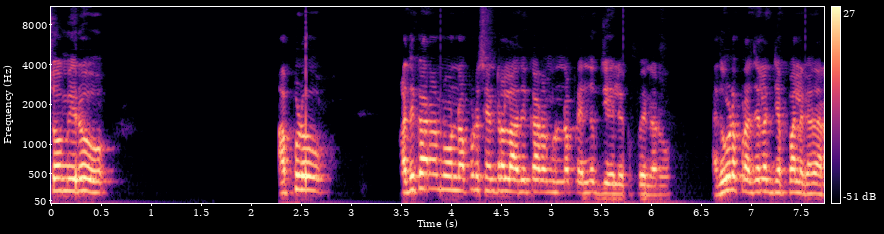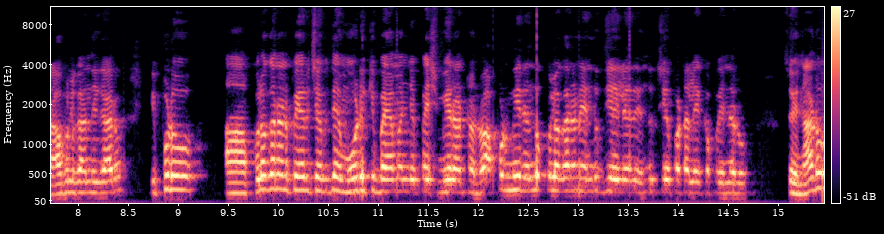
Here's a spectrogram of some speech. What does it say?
సో మీరు అప్పుడు అధికారంలో ఉన్నప్పుడు సెంట్రల్ అధికారంలో ఉన్నప్పుడు ఎందుకు చేయలేకపోయినారు? అది కూడా ప్రజలకు చెప్పాలి కదా రాహుల్ గాంధీ గారు. ఇప్పుడు కులగణన పేరు చెబితే మోడీకి భయం అని చెప్పేసి మీరు అంటున్నారు. అప్పుడు మీరు ఎందుకు కులగణన ఎందుకు చేయలేదు ఎందుకు చేపట్టలేకపోయినారు? సో ఈనాడు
